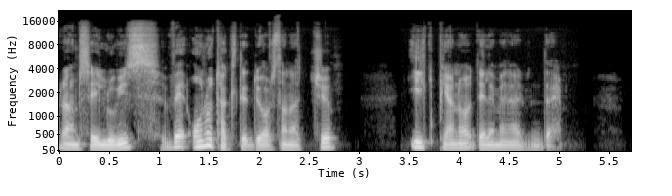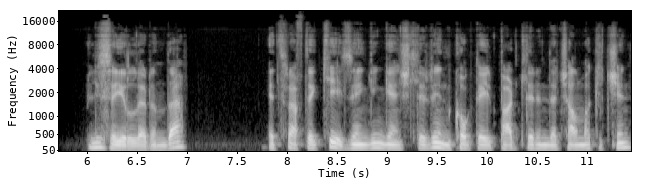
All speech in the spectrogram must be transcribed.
Ramsey Lewis ve onu taklit ediyor sanatçı ilk piyano denemelerinde. Lise yıllarında etraftaki zengin gençlerin kokteyl partilerinde çalmak için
